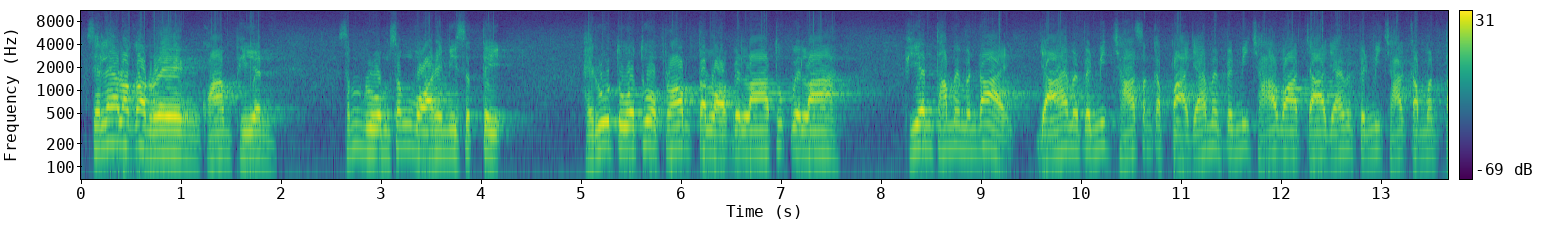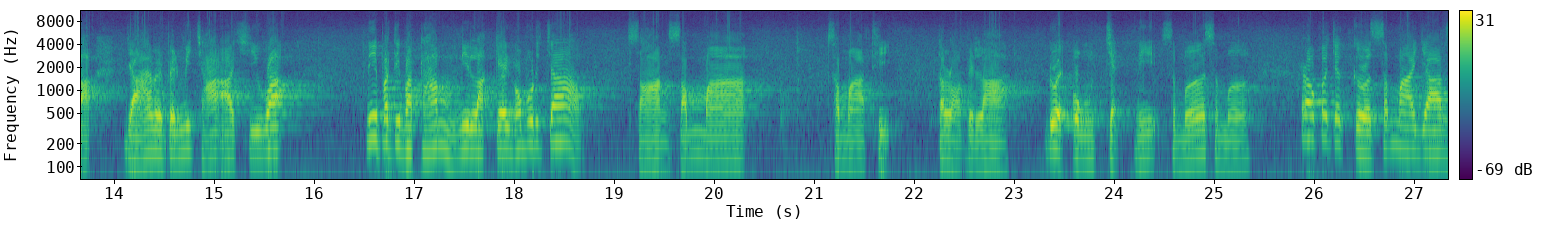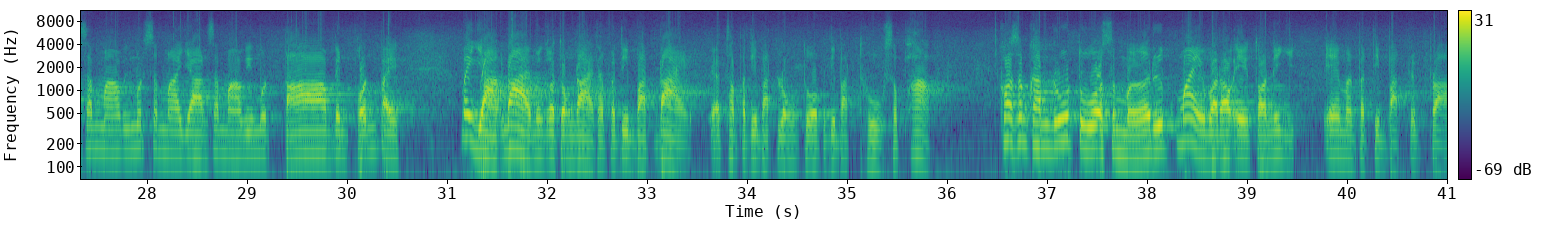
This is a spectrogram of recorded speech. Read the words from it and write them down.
เสร็จแล้วเราก็เร่งความเพียรสำรวมสังวรให้มีสติ ให้รู้ตัวทั่วพร้อมตลอดเวลาทุกเวลา เพียรทำให้มันได้ อย่าให้มันเป็นมิจฉาสังกปะ อย่าให้มันเป็นมิจฉาวาจา อย่าให้มันเป็นมิจฉากรรมันตะ อย่าให้มันเป็นมิจฉาอาชีวะ นี่ปฏิบัติธรรมนี่หลักเกณฑ์ของพระพุทธเจ้า สร้างสัมมาสมาธิตลอดเวลาด้วยองค์เจ็ดนี้เสมอเสมอเราก็จะเกิดสัมมาญาณสัมมาวิมุตติสัมมาญาณสัมมาวิมุตติตามเป็นผลไป ไม่อยากได้มันก็ต้องได้แต่ปฏิบัติได้แต่ถ้าปฏิบัติลงตัวปฏิบัติถูกสภาพ ข้อสำคัญรู้ตัวเสมอหรือไม่ว่าเราเองตอนนี้เอ๊ะมันปฏิบัติหรือเปล่า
